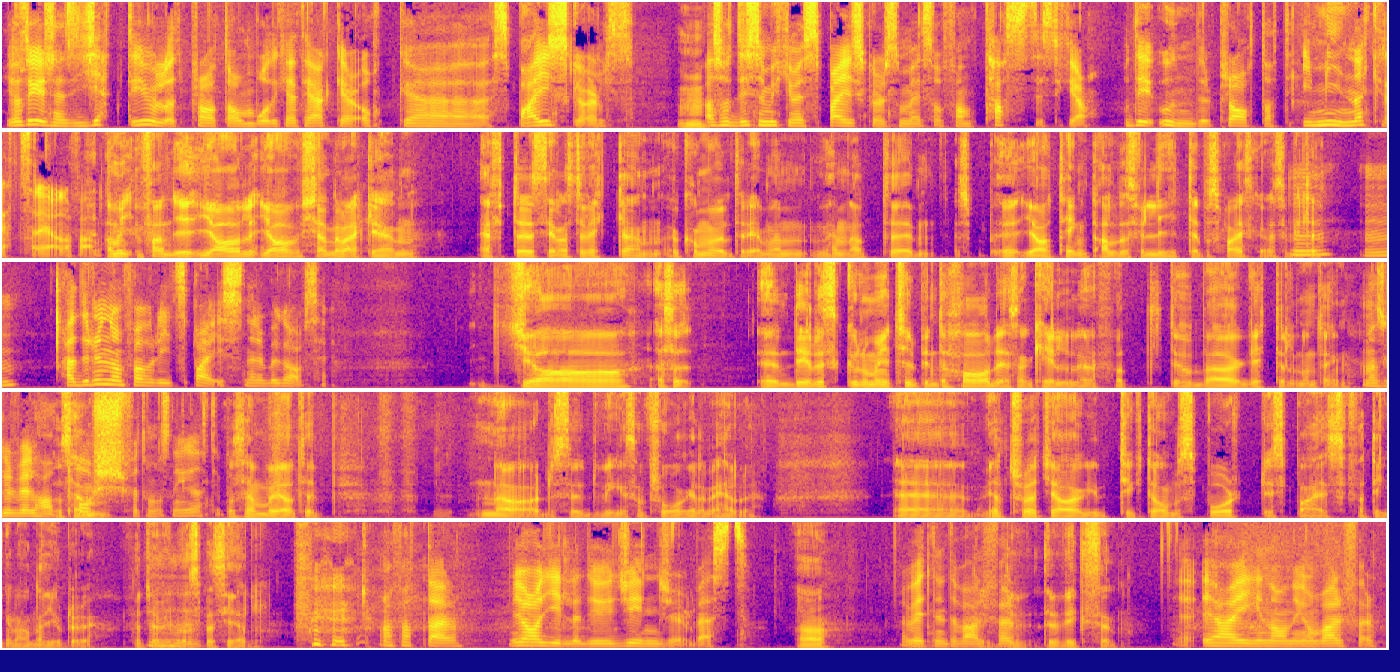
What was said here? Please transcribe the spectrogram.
Jag tycker det känns jättekul att prata om både Kathy Acker och eh, Spice Girls. Mm. Alltså det är så mycket med Spice Girls som är så fantastiskt tycker jag. Och det är underpratat i mina kretsar i alla fall. Ja, men fan, jag, jag känner verkligen efter senaste veckan, jag kommer väl till det, men, men att eh, eh, jag har tänkt alldeles för lite på Spice Girls i mitt liv. Mm. Hade du någon favorit Spice när det begav sig? Ja, alltså dels skulle man ju typ inte ha det som kille för att det var bögigt eller någonting. Man skulle väl ha Och sen- Porsche för att hon var snyggast. Typ. Och sen var jag typ nörd så det var ingen som frågade mig heller. Eh, jag tror att jag tyckte om Sporty Spice för att ingen annan gjorde det. För att jag ville vara speciell. Jag fattar. Jag gillade ju Ginger bäst. Ja, Jag vet inte varför. det, är vixen. Jag har ingen aning om varför.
